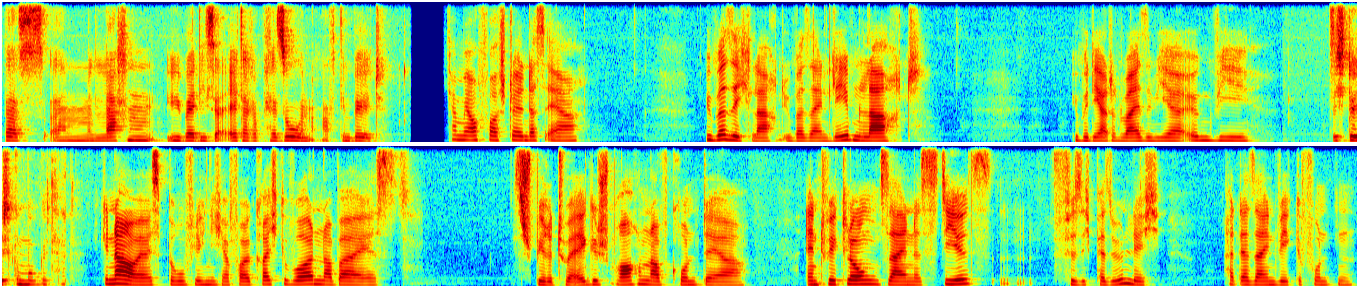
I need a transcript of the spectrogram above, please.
das ähm, Lachen über diese ältere Person auf dem Bild. Ich kann mir auch vorstellen, dass er über sich lacht, über sein Leben lacht, über die Art und Weise, wie er irgendwie sich durchgemogelt hat. Genau, er ist beruflich nicht erfolgreich geworden, aber er ist spirituell gesprochen, aufgrund der Entwicklung seines Stils für sich persönlich hat er seinen Weg gefunden.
